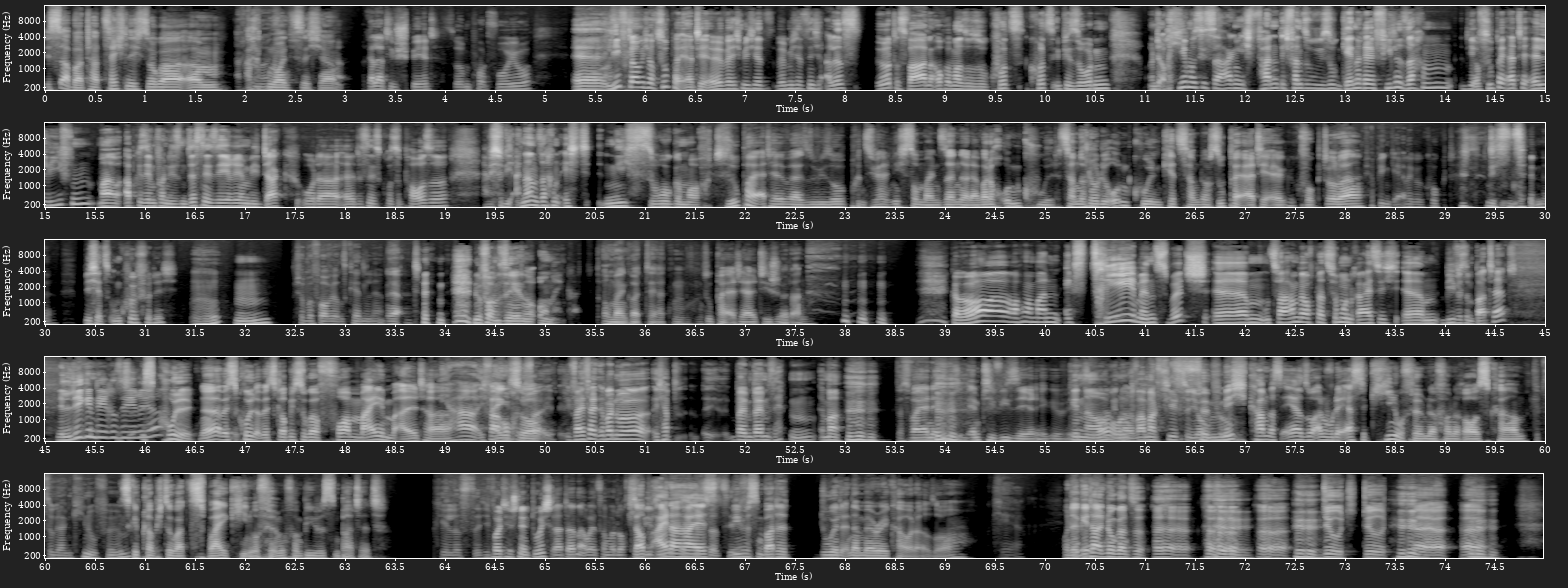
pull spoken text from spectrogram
Ist aber tatsächlich sogar ähm, 98, ja. Ja, relativ spät, so im Portfolio. Äh, lief, glaube ich, auf Super RTL, wenn ich mich jetzt, wenn mich jetzt nicht alles irrt. Das waren auch immer so, so kurz, Kurzepisoden. Und auch hier muss ich sagen, ich fand, ich fand sowieso generell viele Sachen, die auf Super RTL liefen, mal abgesehen von diesen Disney-Serien wie Duck oder äh, Disneys große Pause, habe ich so die anderen Sachen echt nicht so gemocht. Super RTL war sowieso prinzipiell nicht so mein Sender. Der war doch uncool. Das haben doch nur die uncoolen Kids, haben doch Super RTL geguckt, oder? Ich habe ihn gerne geguckt, diesen Sender. Bin ich jetzt uncool für dich? Mhm. Mhm. Schon bevor wir uns kennenlernen. Ja. Nur vom Sehen, so, oh mein Gott. Oh mein Gott, der hat ein Super RTL-T-Shirt an. Komm, machen wir, mal einen extremen Switch. Ähm, und zwar haben wir auf Platz 35 ähm, Beavis and Butthead. Eine legendäre Serie. Ist Kult, ne? Aber ist Kult, aber ist, glaube ich, sogar vor meinem Alter. Ja, ich war auch, so. ich, war, ich weiß halt immer nur, ich habe beim, beim Seppen immer, Das war ja eine MTV-Serie gewesen. genau, ne? genau, Und war man viel zu jung. für mich kam das eher so an, wo der erste Kinofilm davon rauskam. Gibt sogar einen Kinofilm. Es gibt, glaube ich, sogar zwei Kinofilme von Beavis and Butthead. Okay, lustig. Ich wollte hier schnell durchrattern, aber jetzt haben wir doch Ich glaube, einer heißt. Beavis and Butthead Do It in America oder so. Okay. Und der geht halt nur ganz so, dude, dude, äh, äh.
